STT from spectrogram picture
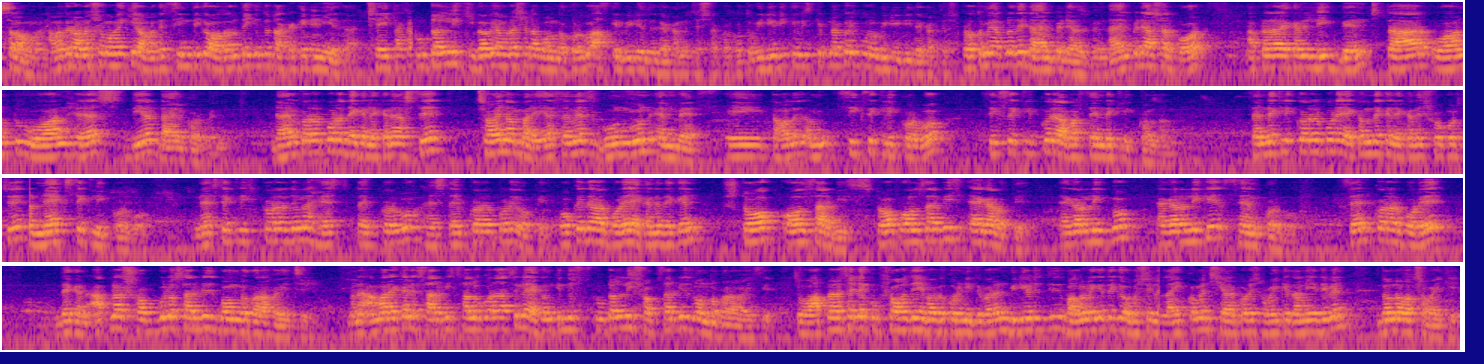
আসসালামু আলাইকুম। আমাদের অনেক সময় হয় কি, আমাদের সিম থেকে অজান্তেই কিন্তু টাকা কেটে নিয়ে যায়। সেই টাকা টোটালি কীভাবে আমরা সেটা বন্ধ করব, আজকের ভিডিওতে দেখানোর চেষ্টা করব। তো ভিডিওটি কেউ স্কিপ না করে পুরো ভিডিওটি দেখার চেষ্টা প্রথমে আপনাদের ডায়াল পেডে আসবেন। ডায়াল পেডে আসার পর আপনারা এখানে লিখবেন star one two one hash দিয়ে ডায়াল করবেন। ডায়াল করার পরে দেখেন এখানে আসছে ছয় নাম্বারে এস এম এস গুনগুন ব্যাটস এই তাহলে আমি সিক্সে ক্লিক করব। সিক্সে ক্লিক করে আবার সেন্ডে ক্লিক করলাম। সেন্ডে ক্লিক করার পরে এখন দেখেন এখানে শো করছে। নেক্সটে ক্লিক করব। নেক্সটে ক্লিক করার জন্য হ্যাশ টাইপ করব। হ্যাশ টাইপ করার পরে ওকে ওকে দেওয়ার পরে এখানে দেখেন stop all service stop all service এগারোতে। এগারো লিখব। এগারো লিখে সেন্ড করব। সেন্ড করার পরে দেখেন আপনার সবগুলো সার্ভিস বন্ধ করা হয়েছে। মানে আমার এখানে সার্ভিস চালু করা ছিল এখন কিন্তু টোটালি সব সার্ভিস বন্ধ করা হয়েছে। তো আপনারা চাইলে খুব সহজে এভাবে করে নিতে পারেন। ভিডিওটি যদি ভালো লেগে থাকে, অবশ্যই লাইক কমেন্ট শেয়ার করে সবাইকে জানিয়ে দেবেন। ধন্যবাদ সবাইকে।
